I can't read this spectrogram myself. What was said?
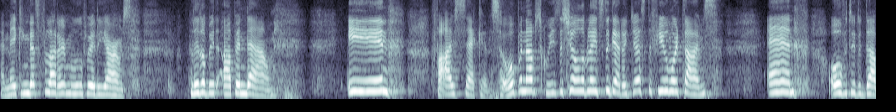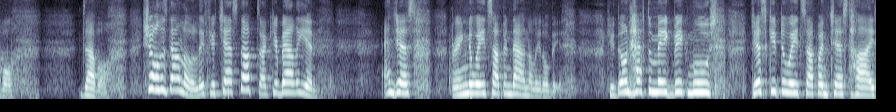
and making that flutter move with the arms. A little bit up and down. In five seconds. So open up, squeeze the shoulder blades together just a few more times. And over to the double. Double. Shoulders down low. Lift your chest up, tuck your belly in. And just bring the weights up and down a little bit. You don't have to make big moves. Just keep the weights up on chest height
